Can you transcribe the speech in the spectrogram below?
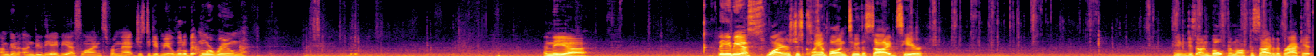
I'm going to undo the ABS lines from that just to give me a little bit more room. And the, uh, the ABS wires just clamp onto the sides here. And you can just unbolt them off the side of the bracket.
